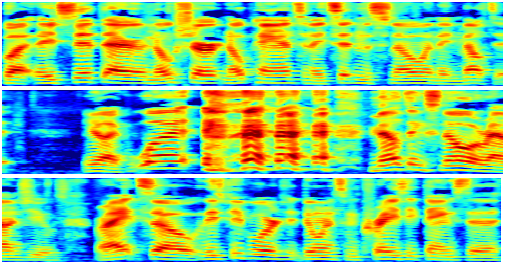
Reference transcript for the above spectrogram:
but they'd sit there no shirt no pants and they'd sit in the snow and they'd melt it. You're like what? Melting snow around you right? So these people were doing some crazy things to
